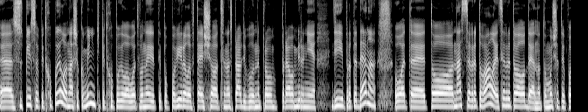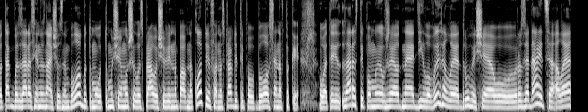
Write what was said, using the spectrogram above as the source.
е, суспільство підхопило, наше ком'юніті підхопило. От вони, типу, повірили в те, що це насправді були неправомірні дії проти Дена. От то нас це врятувало, і це врятувало Дена. Тому що, типу, так би зараз я не знаю, що з ним було, бо тому, тому що йому шили справу, що він напав на копів, а насправді, типу, було все навпаки. От і зараз, типу, ми вже одне діло виграли, друге ще розглядається, але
